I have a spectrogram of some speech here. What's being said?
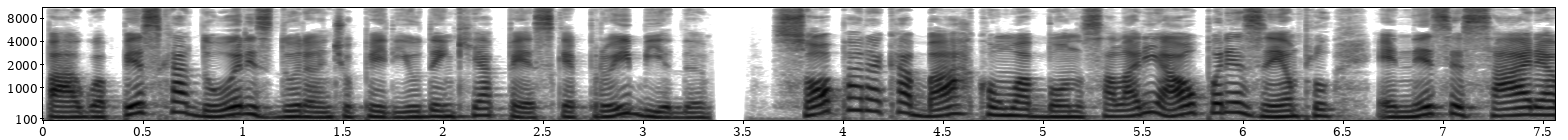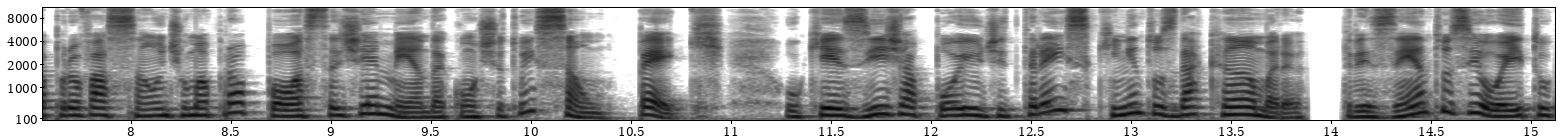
pago a pescadores durante o período em que a pesca é proibida. Só para acabar com o abono salarial, por exemplo, é necessária a aprovação de uma proposta de emenda à Constituição, PEC, o que exige apoio de 3 quintos da Câmara, 308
